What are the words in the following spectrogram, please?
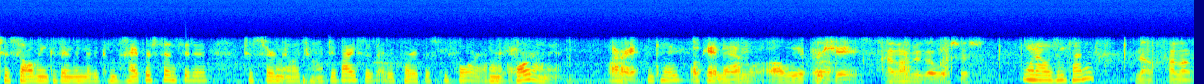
to solve me because then they become hypersensitive to certain electronic devices. I reported this before. I'm going to Okay. report on it. All right. Okay. Okay, ma'am. All we appreciate. How long ago was this? When I was in Planet, No, how long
